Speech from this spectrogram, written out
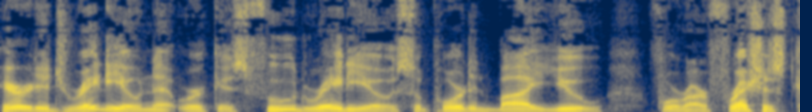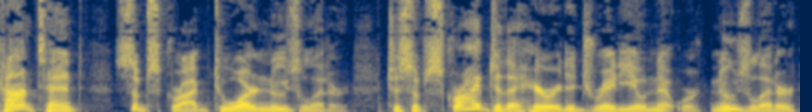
Heritage Radio Network is food radio supported by you. For our freshest content, subscribe to our newsletter. To subscribe to the Heritage Radio Network newsletter,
